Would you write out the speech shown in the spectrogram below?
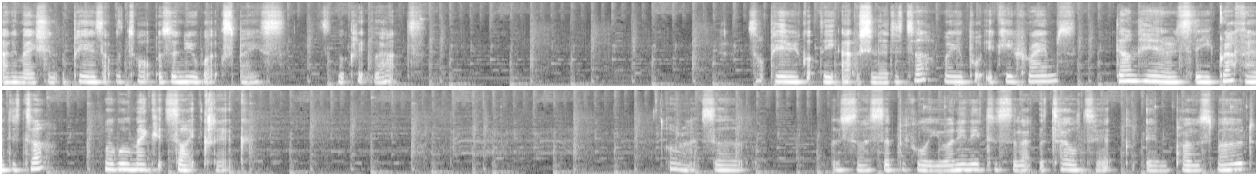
animation appears up the top as a new workspace. So we'll click that. So up here you've got the action editor where you put your keyframes. Down here is the graph editor where we'll make it cyclic. Alright, so as I said before, you only need to select the tail tip in pose mode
